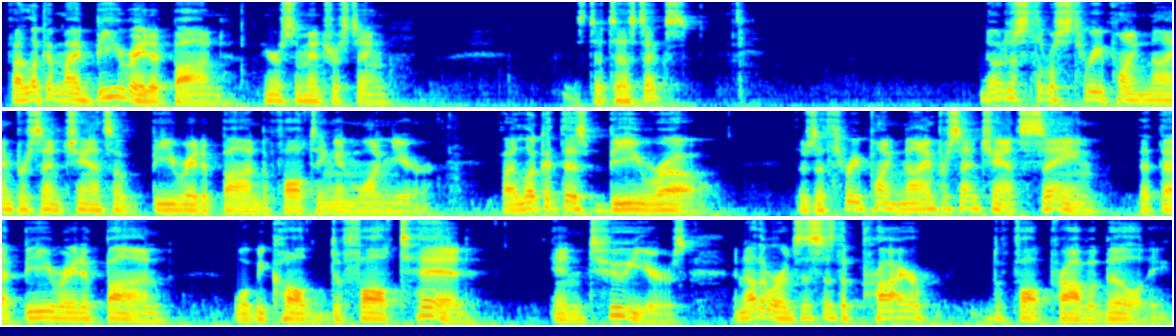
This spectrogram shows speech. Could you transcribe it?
If I look at my B rated bond, here's some interesting statistics. Notice there's 3.9% chance of B rated bond defaulting in one year. If I look at this B row, there's a 3.9% chance, same, that that B rated bond will be called defaulted in two years. In other words, this is the prior default probability.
